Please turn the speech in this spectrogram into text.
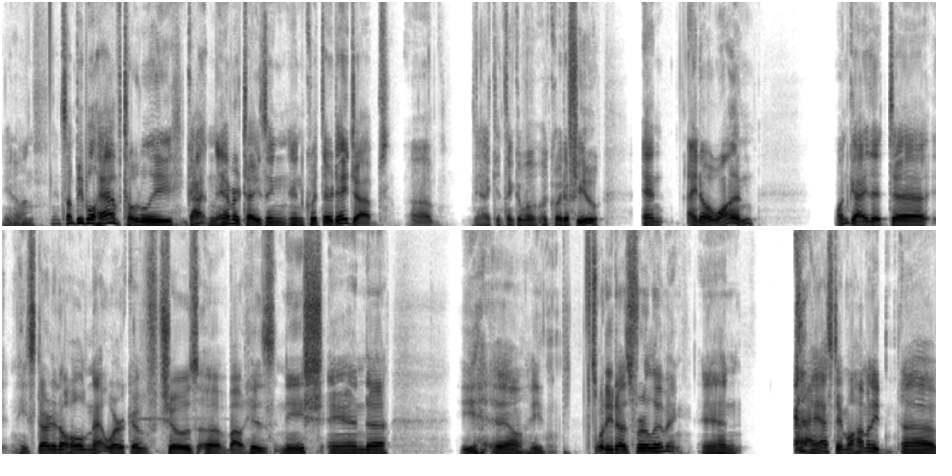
you know, and, and, some people have totally gotten advertising and quit their day jobs. Uh, yeah, I can think of a, a, quite a few. And I know one, one guy that uh, he started a whole network of shows uh, about his niche, and uh, he, you know, he that's what he does for a living. And I asked him, well, how many, uh,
